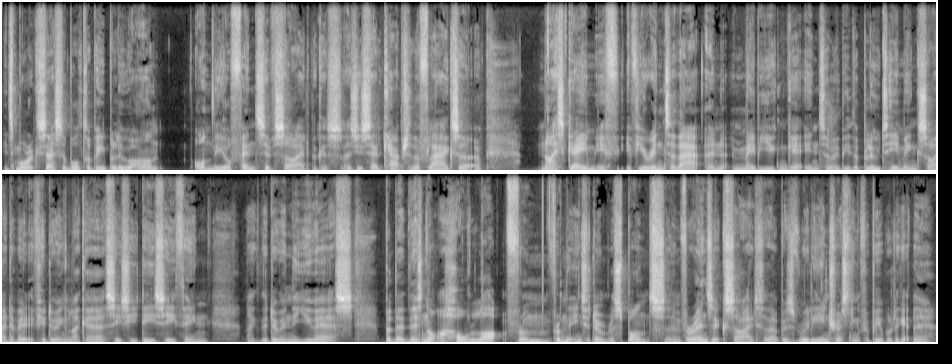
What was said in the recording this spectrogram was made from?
it's more accessible to people who aren't on the offensive side because, as you said, capture the flags are a nice game if if you're into that, and maybe you can get into maybe the blue teaming side of it if you're doing like a CCDC thing like they do in the US. But there's not a whole lot from from the incident response and forensic side, so that was really interesting for people to get their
